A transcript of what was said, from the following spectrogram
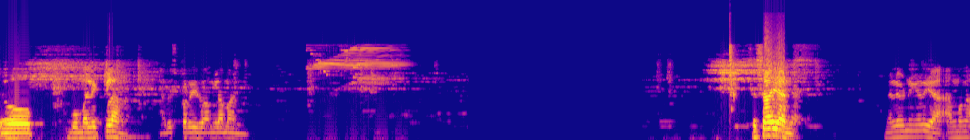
So, bumalik lang. Halos pareho ang laman. Sa science, na learning area, ang mga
